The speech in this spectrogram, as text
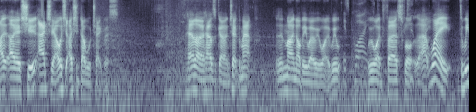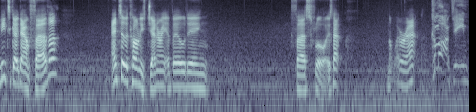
I, I assume... Actually, I, wish, I should double check this. Hello, how's it going? Check the map. It might not be where we wanted. We, It's quiet. we wanted first floor. Uh, wait, do we need to go down further? Enter the colony's generator building. First floor. Is that not where we're at? Come on, team.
